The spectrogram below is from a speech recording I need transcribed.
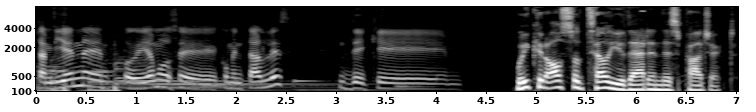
También eh, podríamos eh, comentarles de que We could also tell you that in this project.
